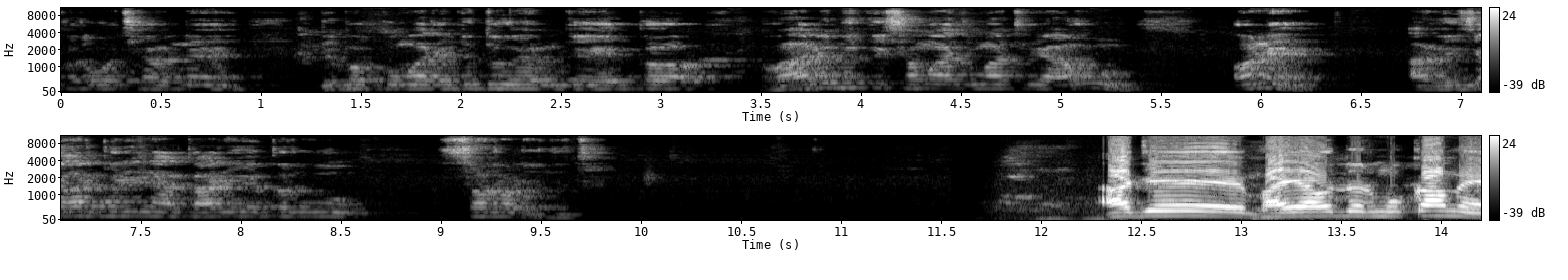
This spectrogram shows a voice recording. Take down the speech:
કરવો છે? અને દીપક કુમારે કીધું એમ કે એક વાલ્મીકી સમાજમાંથી આવવું અને આ વિચાર કરીને આ કાર્ય કરવું સરળ નથી. આજે ભાયાવદર મુકામે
